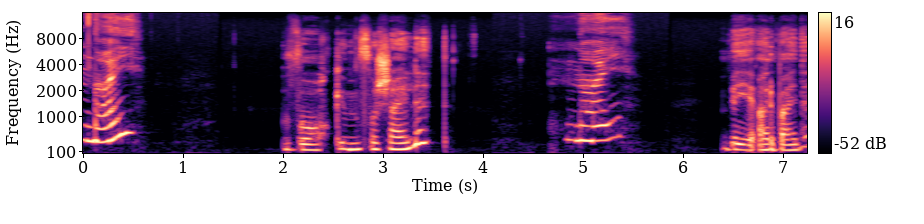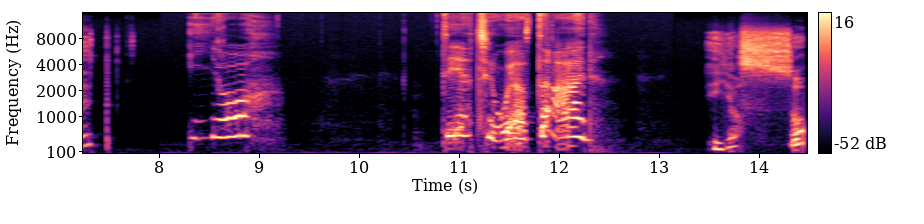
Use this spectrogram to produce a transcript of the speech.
nei, Vakuumforseglet? nei, Bearbeidet? ja. Det tror jeg at det er. Jaså.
